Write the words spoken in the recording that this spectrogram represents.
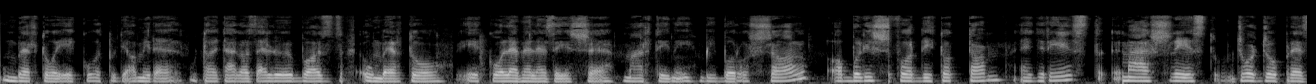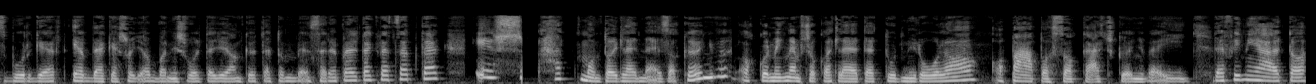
Umberto Ékot, ugye amire utaltál az előbb, az Umberto Éko levelezése Martini Biborossal, abból is fordítottam egy részt, másrészt Giorgio Pressburgert, érdekes, hogy abban is volt egy olyan kötet, amiben szerepeltek receptek, és hát mondta, hogy lenne ez a könyv, akkor még nem sokat lehetett tudni róla, a pápa szakács könyve így definiálta,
